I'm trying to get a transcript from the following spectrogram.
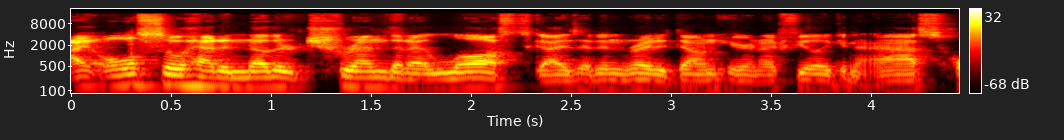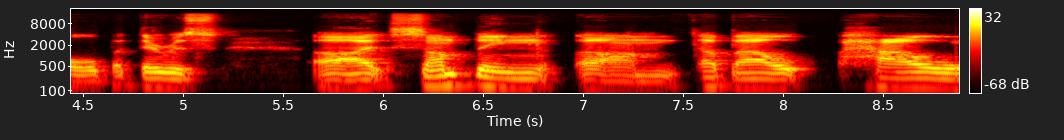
I also had another trend that I lost, guys. I didn't write it down here, and I feel like an asshole. But there was uh, something um, about how.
